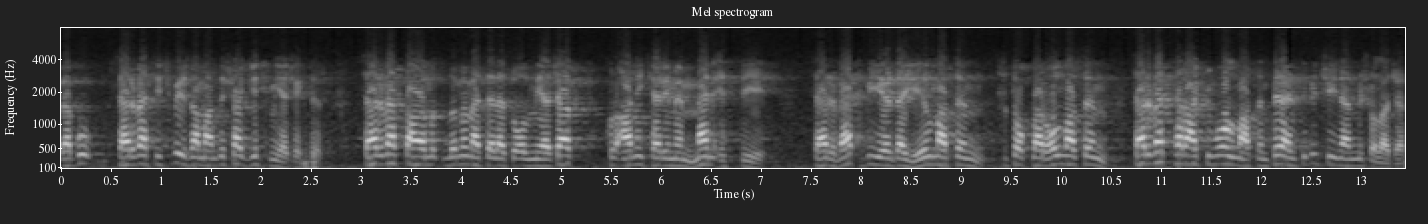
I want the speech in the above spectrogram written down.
ve bu servet hiçbir zaman dışa gitmeyecektir. Servet dağılımı meselesi olmayacak, Kur'an-ı Kerim'in men ettiği, servet bir yerde yığılmasın, stoklar olmasın, servet terakümü olmasın prensibi çiğnenmiş olacak.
